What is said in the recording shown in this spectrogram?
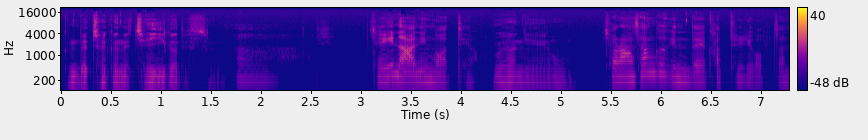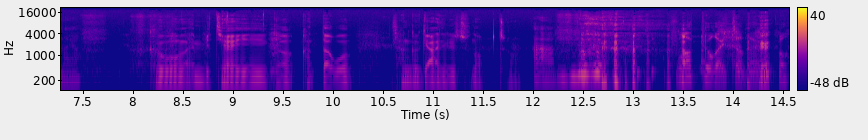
근데 최근에 J가 됐어요. 아, 제이는 아닌 것 같아요. 왜 아니에요? 저랑 상극인데 같을 리가 없잖아요. 그건 MBTI가 같다고 상극이 아닐 순 없죠. 아, 궁합표가 있잖아요. 그거.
